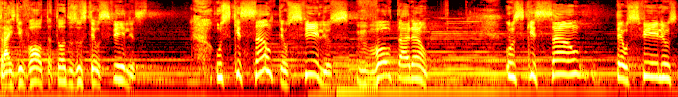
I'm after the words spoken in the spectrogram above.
Traz de volta todos os teus filhos os que são teus filhos voltarão. Os que são teus filhos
